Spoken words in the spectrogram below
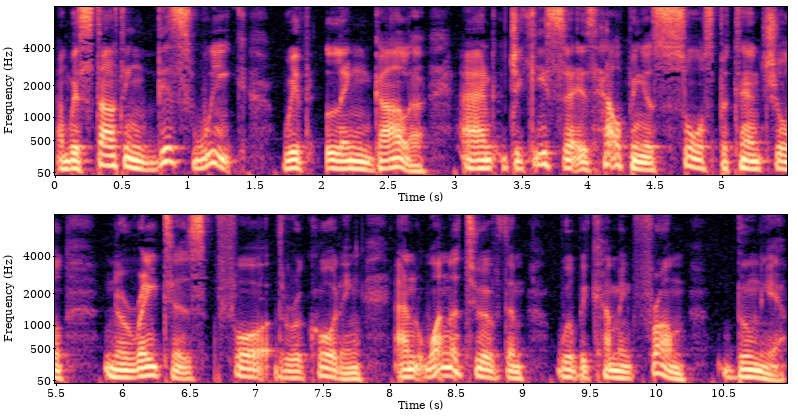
And we're starting this week with Lingala. And Jakisa is helping us source potential narrators for the recording. And one or two of them will be coming from Bunia.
